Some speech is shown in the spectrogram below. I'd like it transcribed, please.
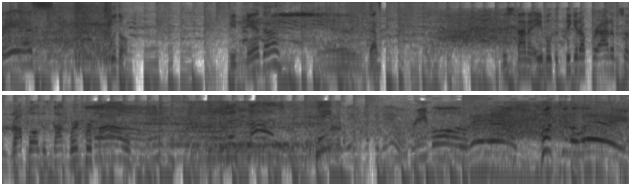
Reyes. Uno. Pineda. And that's Listana able to dig it up for Adamson. Drop ball does not work for Pau. Oh, LaSalle takes Three ball, Reyes puts it away.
